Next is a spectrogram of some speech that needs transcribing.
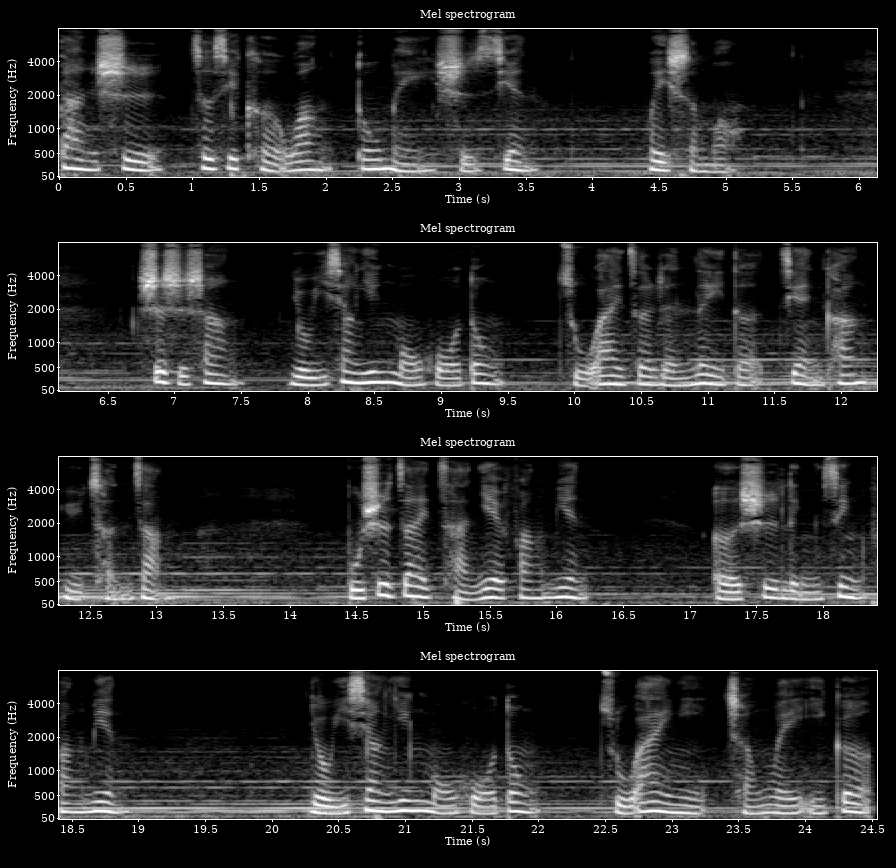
但是这些渴望都没实现。为什么？事实上，有一项阴谋活动阻碍着人类的健康与成长，不是在产业方面，而是灵性方面。有一项阴谋活动阻碍你成为一个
